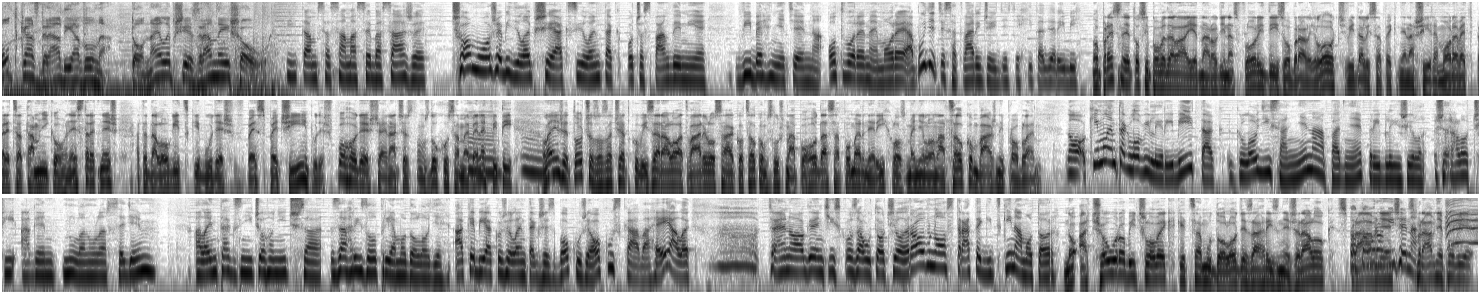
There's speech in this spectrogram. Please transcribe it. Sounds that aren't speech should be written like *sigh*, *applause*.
Podcast Rádia Vlna. To najlepšie z rannej show. Pýtam sa sama seba sáže, čo môže byť lepšie, ak si len tak počas pandémie vybehnete na otvorené more a budete sa tváriť, že idete chytať ryby. No presne to si povedala jedna rodina z Floridy, zobrali loď, vydali sa pekne na šíre more, veď predsa tam nikoho nestretneš a teda logicky budeš v bezpečí, budeš v pohode, ešte aj na čerstvom vzduchu, samé mm, benefity, mm. lenže to, čo zo začiatku vyzeralo a tvárilo sa ako celkom slušná pohoda, sa pomerne rýchlo zmenilo na celkom vážny problém. No, kým len tak lovili ryby, tak k lodi sa nenápadne priblížil žraločí agent 007 a len tak z ničoho nič sa zahryzol priamo do lode. A keby akože len tak, že z boku, že okuskáva, hej, ale *gasps* ten agentisko zautočil rovno strategicky na motor. No a čo urobí človek, keď sa mu do lode zahryzne žralok? Správne, správne povie...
